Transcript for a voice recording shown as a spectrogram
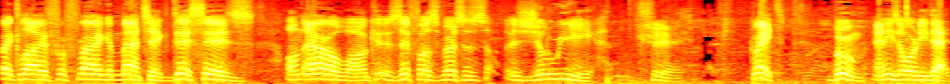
Live for Frag-o-Matic. This is on Aerowalk, Xiphos versus Jelouish. Great. Boom. And he's already dead.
